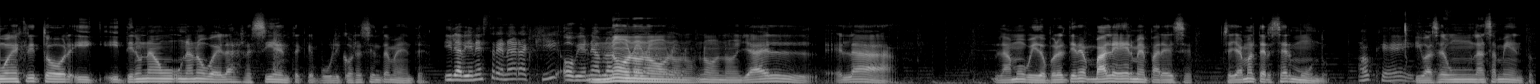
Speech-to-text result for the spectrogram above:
buen escritor, y, y tiene una, una novela reciente que publicó recientemente. ¿Y la viene a estrenar aquí o viene a hablar No, no, no, no, no, no, no, ya él, él la, la ha movido, pero él tiene, va a leer, me parece. Se llama Tercer Mundo Ok. y va a ser un lanzamiento.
